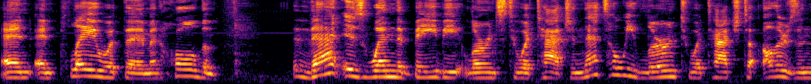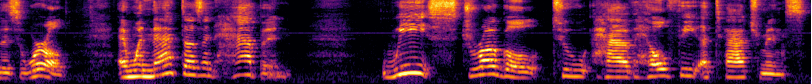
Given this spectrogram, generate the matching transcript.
and, and play with them and hold them? That is when the baby learns to attach, and that's how we learn to attach to others in this world. And when that doesn't happen, we struggle to have healthy attachments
